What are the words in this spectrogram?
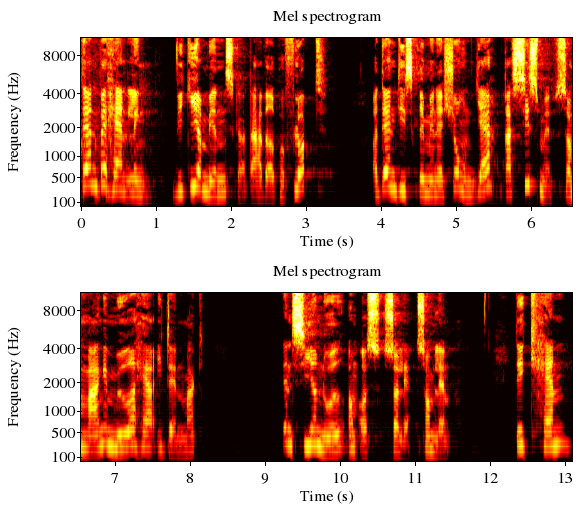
Den behandling, vi giver mennesker, der har været på flugt, og den diskrimination, ja, racisme, som mange møder her i Danmark, den siger noget om os som land. Det kan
